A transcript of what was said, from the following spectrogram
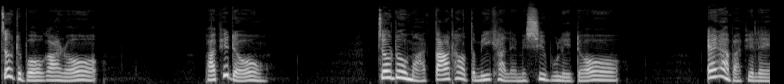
ကျုပ်တဘောကတော့ဘာဖြစ်တော့ကျုပ်တို့မှာတားထောက်သမီးခံလည်းမရှိဘူးလေတော့အဲ့ဒါဘာဖြစ်လဲ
